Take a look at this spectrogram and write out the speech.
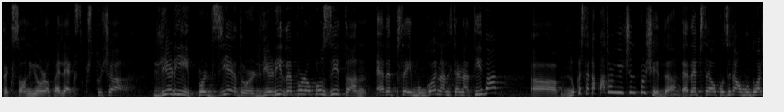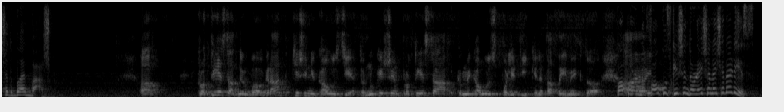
thekson Europe Elects, kështu që Liri për të zgjedhur, liri dhe për opozitën, edhe pse i mungojnë alternativat, nuk është se ka patur njëqind për qind, edhe pse opozita u mundua që të bëhet bashkë. Protestat në Beograd kishin një kauzë tjetër, nuk ishin protesta me kauzë politike, le ta themi këtë. Po, por në fokus kishin dorëheqjen e qeverisë.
